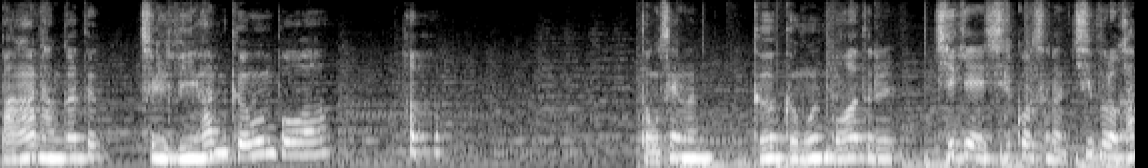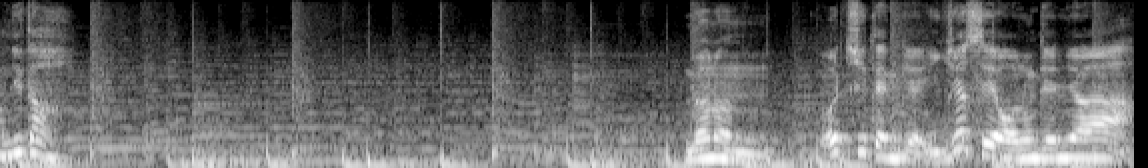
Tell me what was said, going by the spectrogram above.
방안 한가득 즐비한 금은 보아 동생은 그 금은 보아들을 지게에 싣고서는 집으로 갑니다. 너는 어찌 된 게 이제서야 오는 게냐?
